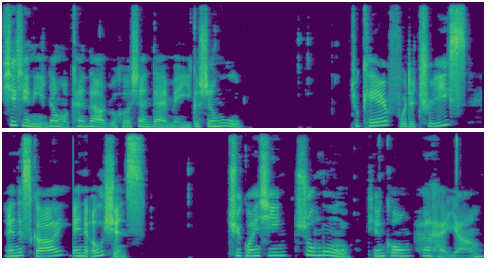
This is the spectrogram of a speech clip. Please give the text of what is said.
谢谢你让我看到如何善待每一个生物。To care for the trees and the sky and the oceans. 去关心树木、天空和海洋。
